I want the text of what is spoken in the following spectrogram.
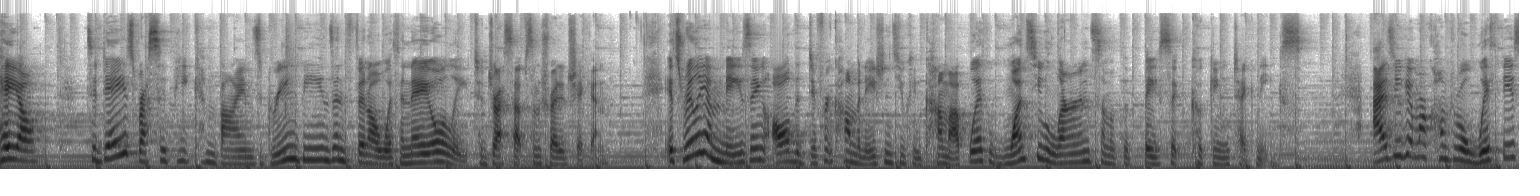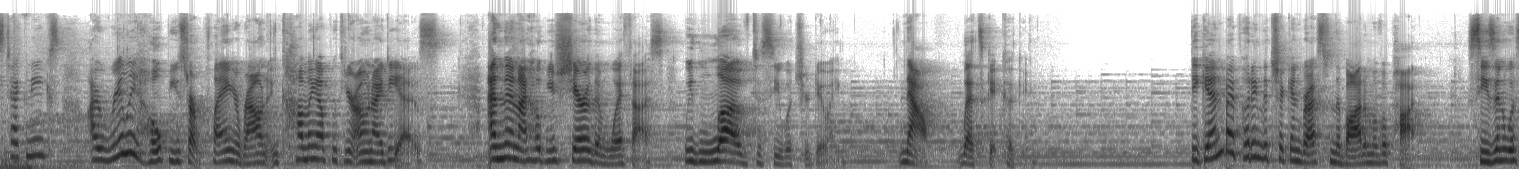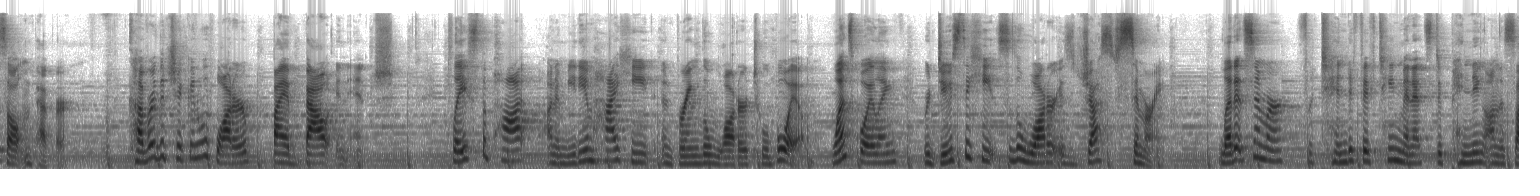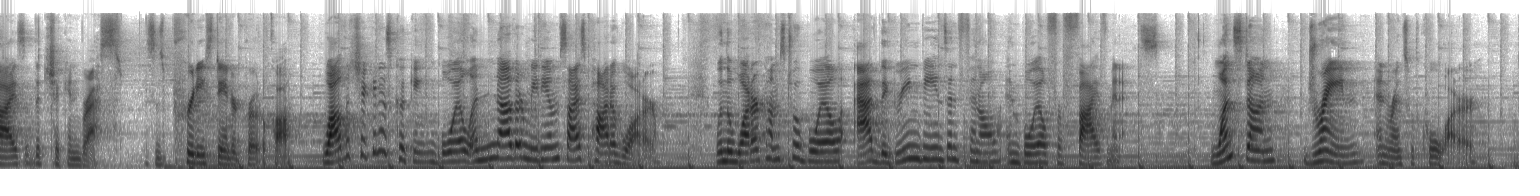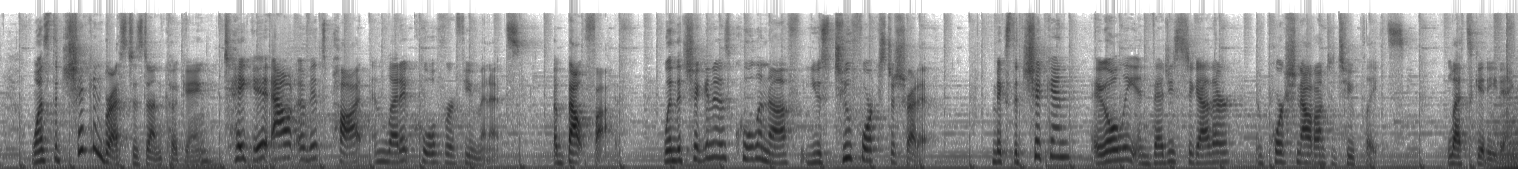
Hey y'all! Today's recipe combines green beans and fennel with an aioli to dress up some shredded chicken. It's really amazing all the different combinations you can come up with once you learn some of the basic cooking techniques. As you get more comfortable with these techniques, I really hope you start playing around and coming up with your own ideas. And then I hope you share them with us. We'd love to see what you're doing. Now, let's get cooking. Begin by putting the chicken breast in the bottom of a pot. Season with salt and pepper. Cover the chicken with water by about an inch. Place the pot on a medium-high heat and bring the water to a boil. Once boiling, reduce the heat so the water is just simmering. Let it simmer for 10 to 15 minutes depending on the size of the chicken breast. This is pretty standard protocol. While the chicken is cooking, boil another medium-sized pot of water. When the water comes to a boil, add the green beans and fennel and boil for five minutes. Once done, drain and rinse with cool water. Once the chicken breast is done cooking, take it out of its pot and let it cool for a few minutes, about five. When the chicken is cool enough, use two forks to shred it. Mix the chicken, aioli, and veggies together and portion out onto two plates. Let's get eating.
